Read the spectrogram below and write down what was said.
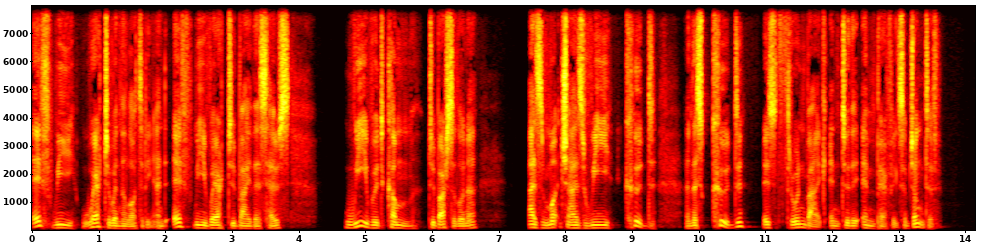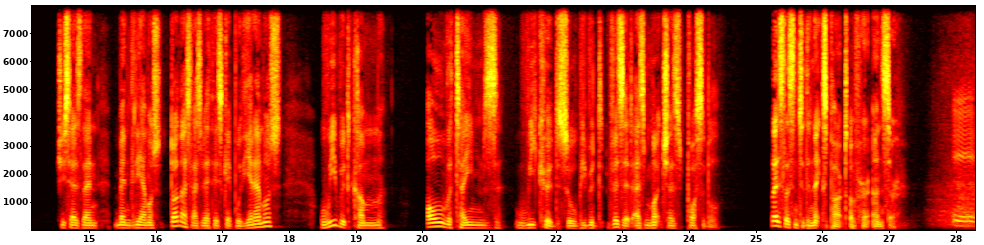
If we were to win the lottery and if we were to buy this house, we would come to Barcelona as much as we could. and this could is thrown back into the imperfect subjunctive. She says then, vendríamos todas las veces que pudiéramos. We would come all the times we could, so we would visit as much as possible. Let's listen to the next part of her answer. Y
